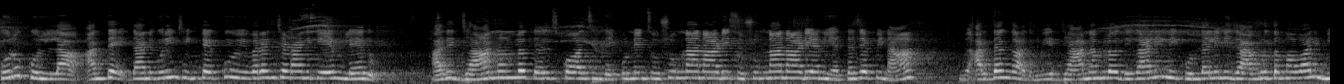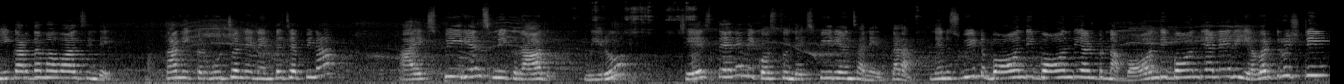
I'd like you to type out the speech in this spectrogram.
కురుకుల్లా. అంతే దాని గురించి ఇంకెక్కువ వివరించడానికి ఏం లేదు. అది ధ్యానంలో తెలుసుకోవాల్సిందే. ఇప్పుడు నేను సుషుమ్నా నాడి సుషుమ్నా నాడి అని ఎంత చెప్పినా అర్థం కాదు. మీరు ధ్యానంలో దిగాలి మీ కుండలిని జాగృతం అవ్వాలి మీకు అర్థం అవ్వాల్సిందే. కానీ ఇక్కడ కూర్చొని నేను ఎంత చెప్పినా ఆ ఎక్స్పీరియన్స్ మీకు రాదు. మీరు చేస్తేనే మీకు వస్తుంది ఎక్స్పీరియన్స్ అనేది కదా? నేను స్వీట్ బాగుంది బాగుంది అంటున్నా. బాగుంది బాగుంది అనేది ఎవరి దృష్టి?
